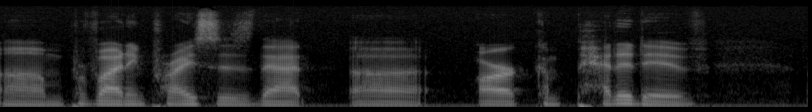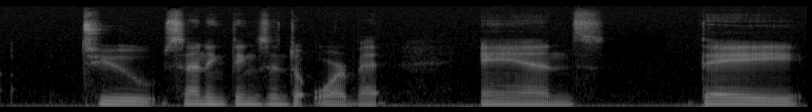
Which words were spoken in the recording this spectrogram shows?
um, providing prices that uh, are competitive to sending things into orbit. And they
